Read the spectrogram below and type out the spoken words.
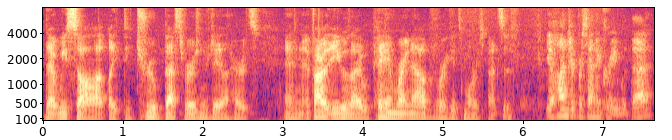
that we saw like the true best version of Jalen Hurts. And if I were the Eagles, I would pay him right now before he gets more expensive. You 100% agree with that.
